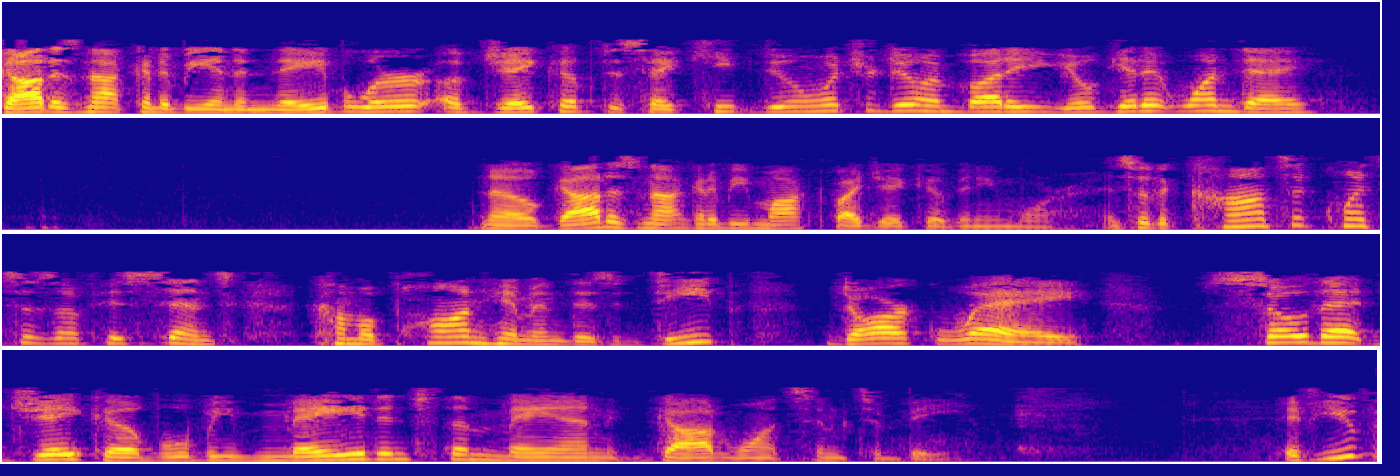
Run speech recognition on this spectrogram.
God is not going to be an enabler of Jacob to say, keep doing what you're doing, buddy. You'll get it one day. No, God is not going to be mocked by Jacob anymore. And so the consequences of his sins come upon him in this deep, dark way so that Jacob will be made into the man God wants him to be. If you've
